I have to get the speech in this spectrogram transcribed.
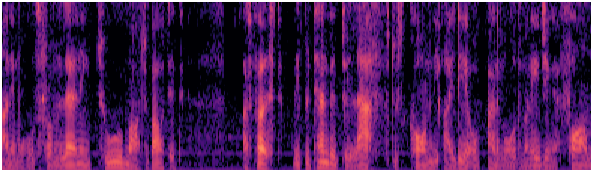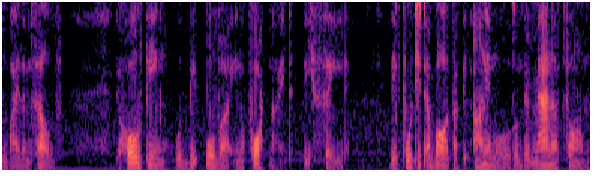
animals from learning too much about it. At first, they pretended to laugh to scorn the idea of animals managing a farm by themselves. The whole thing would be over in a fortnight, they said. They put it about that the animals on the manor farm,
